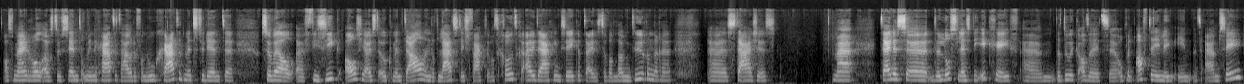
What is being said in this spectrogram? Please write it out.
als mijn rol als docent om in de gaten te houden van hoe gaat het met studenten. Zowel uh, fysiek als juist ook mentaal. En dat laatste is vaak de wat grotere uitdaging. Zeker tijdens de wat langdurendere uh, stages. Maar tijdens uh, de losles die ik geef, um, dat doe ik altijd op een afdeling in het AMC.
